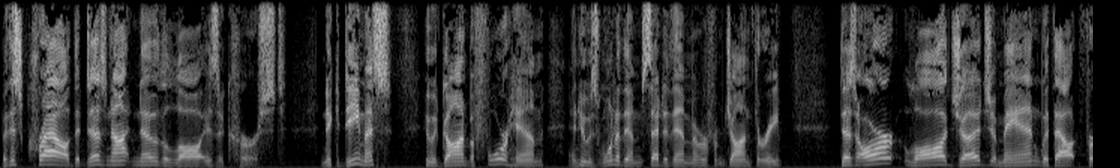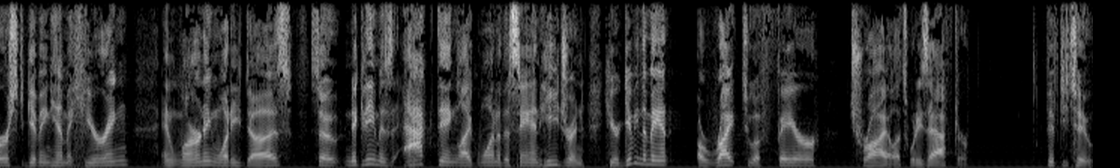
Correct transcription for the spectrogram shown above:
But this crowd that does not know the law is accursed. Nicodemus, who had gone before him and who was one of them, said to them, remember from John 3, Does our law judge a man without first giving him a hearing and learning what he does. So Nicodemus is acting like one of the Sanhedrin here, giving the man a right to a fair trial. That's what he's after. 52.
